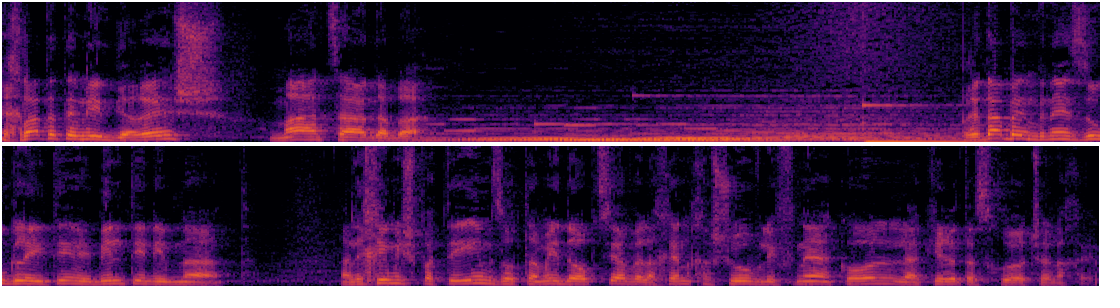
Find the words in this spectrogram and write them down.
החלטתם להתגרש? מה הצעד הבא? פרידה בין בני זוג לעיתים היא בלתי נמנעת. הליכים משפטיים זו תמיד אופציה ולכן חשוב לפני הכל להכיר את הזכויות שלכם.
